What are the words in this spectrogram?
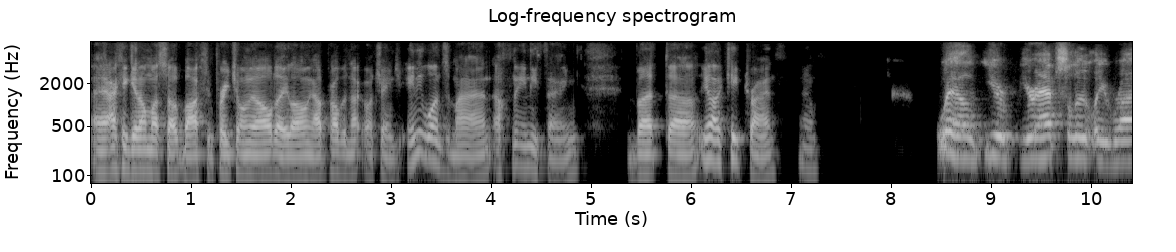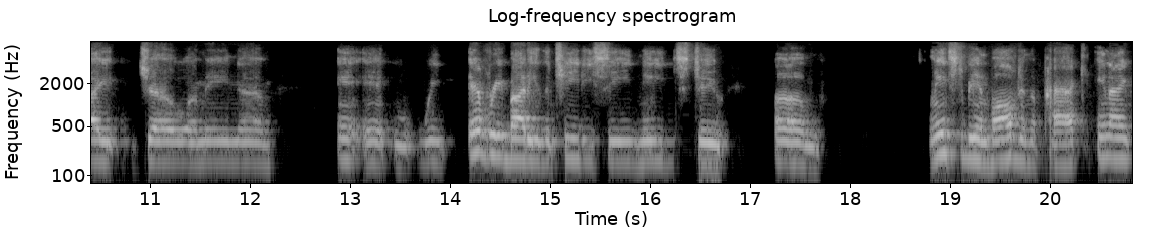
I could get on my soapbox and preach on it all day long. I'm probably not going to change anyone's mind on anything, but uh, you know I keep trying. You know. Well, you're you're absolutely right, Joe. I mean, um, and, and we everybody the TDC needs to um, needs to be involved in the PAC. And I,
